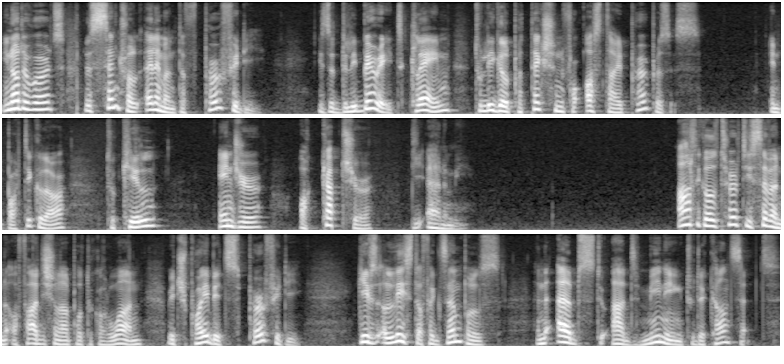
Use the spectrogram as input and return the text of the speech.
In other words, the central element of perfidy is a deliberate claim to legal protection for hostile purposes, in particular to kill, injure, or capture the enemy. Article 37 of Additional Protocol 1, which prohibits perfidy, gives a list of examples and helps to add meaning to the concept.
